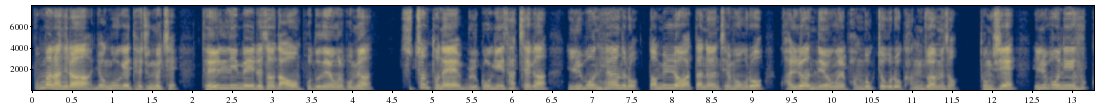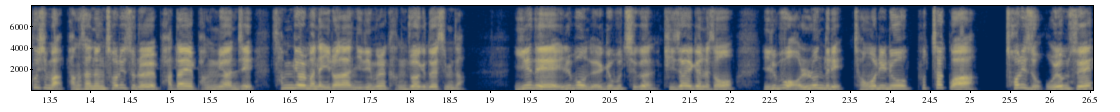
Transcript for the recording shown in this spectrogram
뿐만 아니라 영국의 대중매체 데일리 메일에서 나온 보도 내용을 보면 수천 톤의 물고기 사체가 일본 해안으로 떠밀려 왔다는 제목으로 관련 내용을 반복적으로 강조하면서 동시에 일본이 후쿠시마 방사능 처리수를 바다에 방류한 지 3개월 만에 일어난 일임을 강조하기도 했습니다. 이에 대해 일본 외교부 측은 기자회견에서 일부 언론들이 정어리류 포착과 처리수, 오염수의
